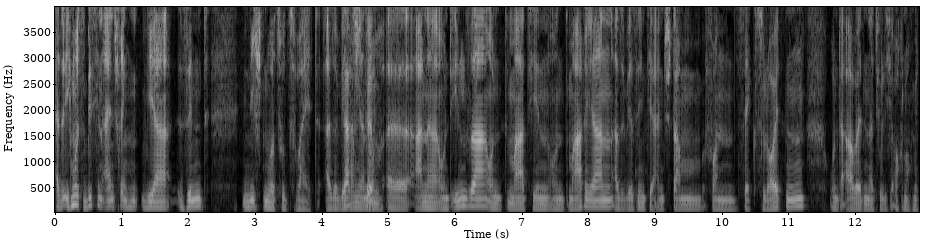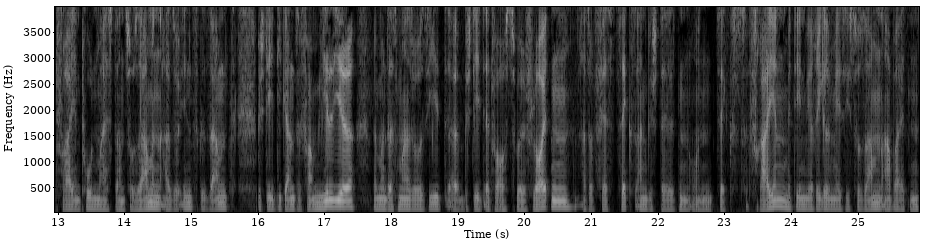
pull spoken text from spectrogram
Also ich muss ein bisschen einschränken. Wir sind nicht nur zu zweit. Also wir das haben stimmt. ja noch äh, Anne und Insa und Martin und Marian. Also wir sind ja ein Stamm von sechs Leuten und arbeiten natürlich auch noch mit freien Tonmeistern zusammen. Also insgesamt besteht die ganze Familie, wenn man das mal so sieht, äh, besteht etwa aus zwölf Leuten, also fest sechs Angestellten und sechs Freien, mit denen wir regelmäßig zusammenarbeiten.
